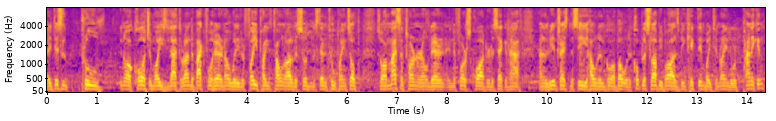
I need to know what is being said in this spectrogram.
like this will prove, you know, coaching wise that they're on the back foot here now, Willie. They're five points down all of a sudden instead of two points up. So a massive turnaround there in, in the first quarter the second half, and it'll be interesting to see how they'll go about with a couple of sloppy balls being kicked in by Tinryland. They were panicking,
